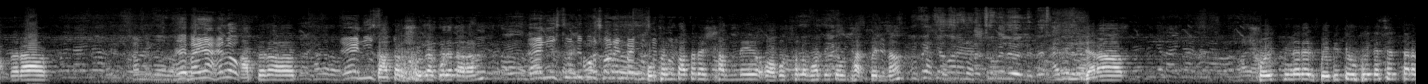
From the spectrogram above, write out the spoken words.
আপনারা এই ভাইয়া হ্যালো আপনারা সোজা করে দাঁড়ান। প্রথম কাতারের সামনে অবস্থল ভাবে কেউ থাকবেন না। যারা শহীদ মিনারের বেদিতে উঠে গেছেন তারা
